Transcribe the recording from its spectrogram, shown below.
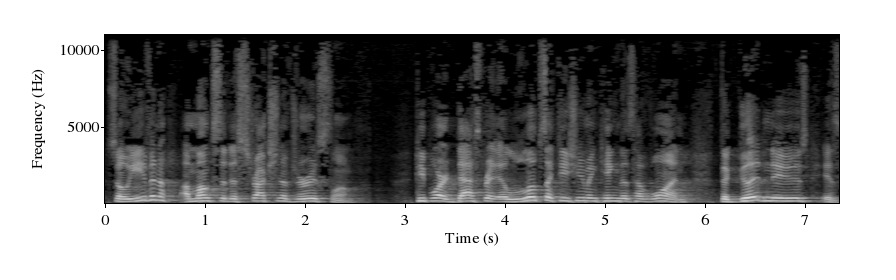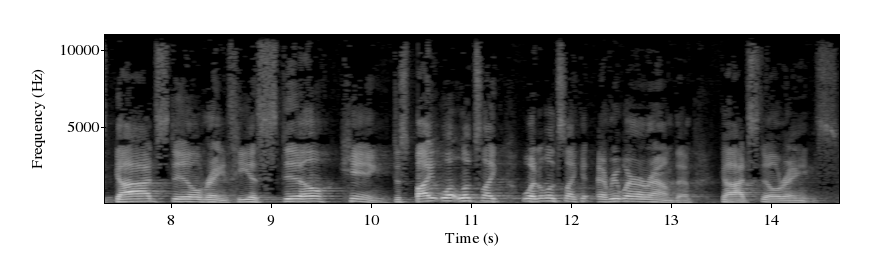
So even amongst the destruction of Jerusalem, People are desperate. It looks like these human kingdoms have won. The good news is God still reigns. He is still king. Despite what looks like what it looks like everywhere around them, God still reigns.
